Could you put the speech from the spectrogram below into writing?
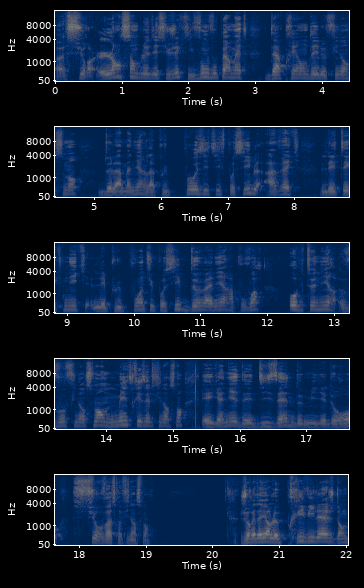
euh, sur l'ensemble des sujets qui vont vous permettre d'appréhender le financement de la manière la plus positive possible avec les techniques les plus pointues possibles de manière à pouvoir obtenir vos financements, maîtriser le financement et gagner des dizaines de milliers d'euros sur votre financement. J'aurai d'ailleurs le privilège dans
